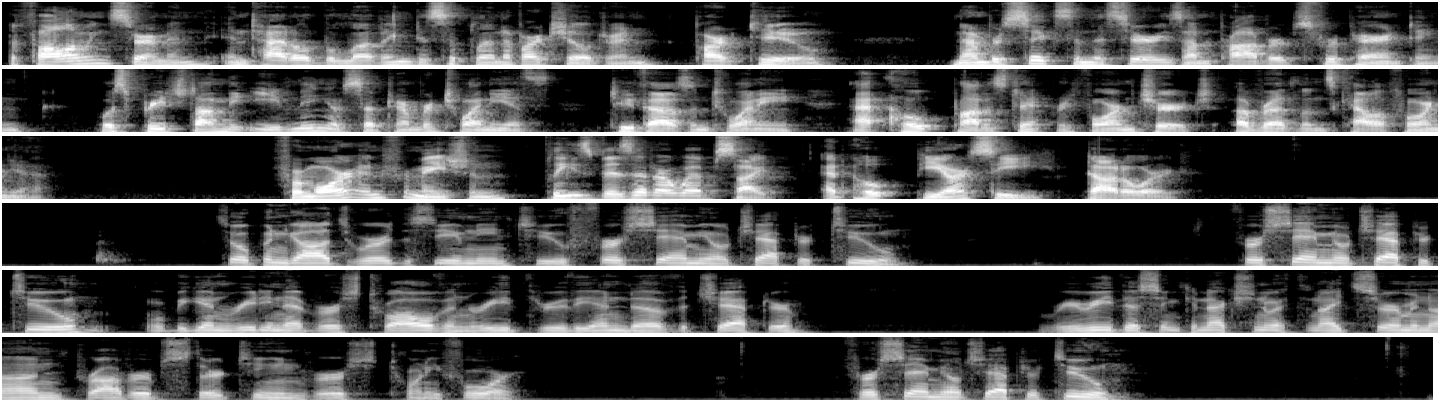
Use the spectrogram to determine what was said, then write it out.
The following sermon, entitled The Loving Discipline of Our Children, Part 2, number 6 in the series on Proverbs for Parenting, was preached on the evening of September 20th, 2020, at Hope Protestant Reformed Church of Redlands, California. For more information, please visit our website at hopeprc.org. Let's open God's Word this evening to 1 Samuel chapter 2. 1 Samuel chapter 2, we'll begin reading at verse 12 and read through the end of the chapter. We read this in connection with tonight's sermon on Proverbs 13, verse 24. 1 Samuel chapter 2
